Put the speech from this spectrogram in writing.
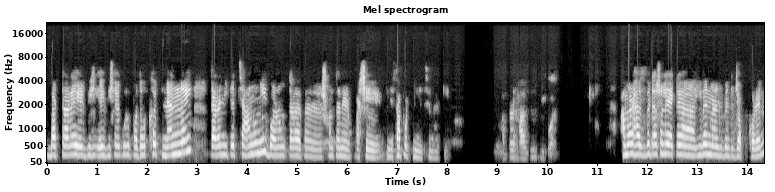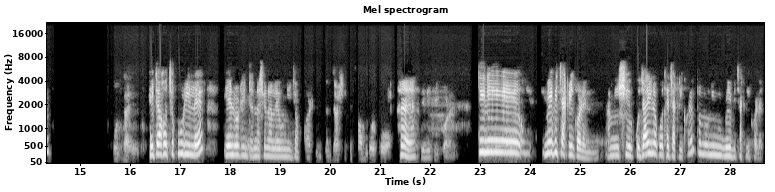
বাট তারা এর এই বিষয়ে কোনো পদক্ষেপ নেন নাই তারা নিতে চানওনি বরং তারা তার সন্তানের পাশে মানে সাপোর্ট নিয়েছেন আর কি। আপনার হাজবেন্ড কি করেন? আমার হাজবেন্ড আসলে একটা ইভেন্ট ম্যানেজমেন্টে জব করেন। কোথায়? এটা হচ্ছে কুড়িলে এন রোড ইন্টারন্যাশনালে উনি জব করেন। যার সাথে সম্পর্ক হ্যাঁ। তিনি কি করেন? তিনি মেবি চাকরি করেন। আমি জানি না কোথায় চাকরি করেন তবে উনি মেবি চাকরি করেন।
